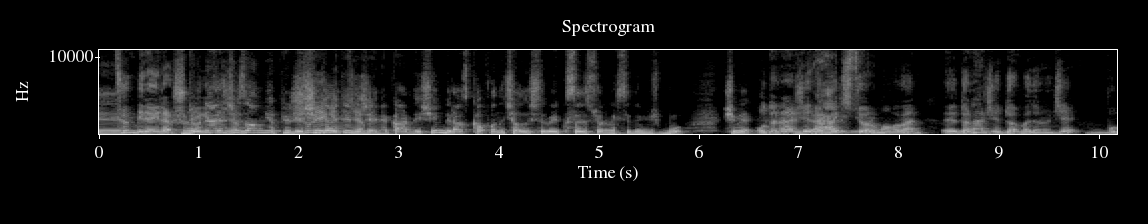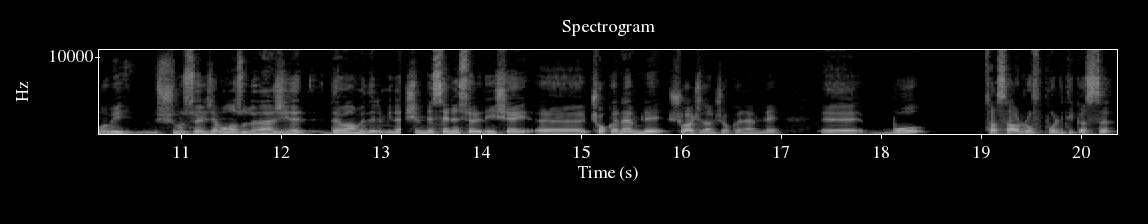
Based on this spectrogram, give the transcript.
e, tüm bireyler şuraya dönerci getireceğim. zam yapıyor diye Şuraya şikayet getireceğim. edeceğine kardeşim biraz kafanı çalıştır ve kısaca söylemek istediğim bu. Şimdi O dönerciye dönmek Her- istiyorum ama ben. E, dönerciye dönmeden önce bunu bir şunu söyleyeceğim ondan sonra dönerciyle devam edelim yine. Şimdi senin söylediğin şey e, çok önemli. Şu açıdan çok önemli. E, bu tasarruf politikası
